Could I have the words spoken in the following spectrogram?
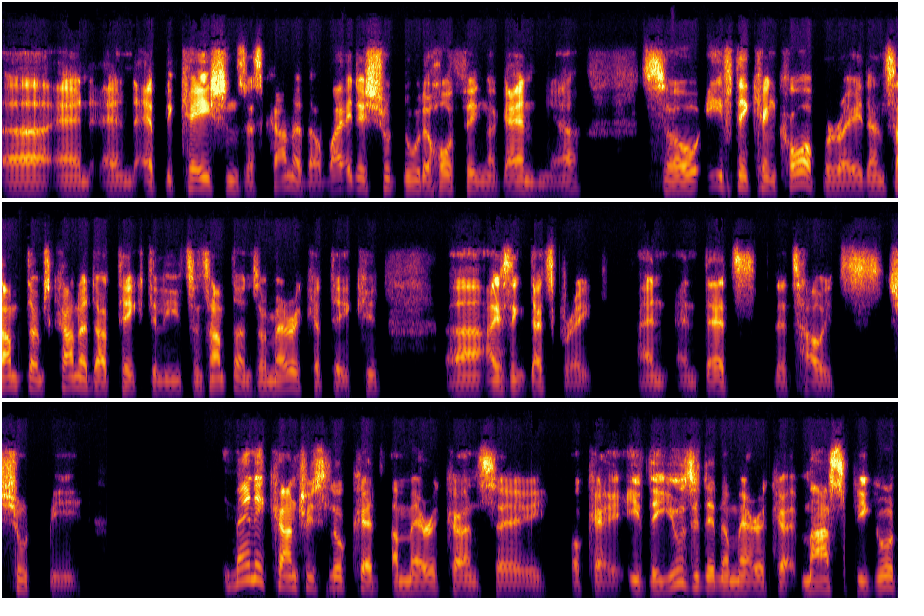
uh, and and applications as Canada, why they should do the whole thing again? Yeah. So if they can cooperate, and sometimes Canada take the leads, and sometimes America take it, uh, I think that's great. And and that's that's how it should be. Many countries look at america and say okay if they use it in america it must be good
